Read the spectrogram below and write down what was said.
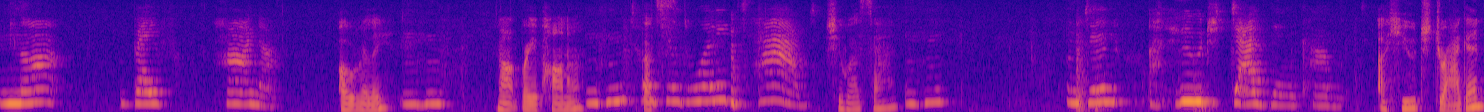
not Babe Hannah. Oh, really? Mm-hmm. Not Brave Hannah. Mm-hmm. So That's- she was really sad. She was sad. Mm-hmm. And then a huge dragon comes. A huge dragon.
